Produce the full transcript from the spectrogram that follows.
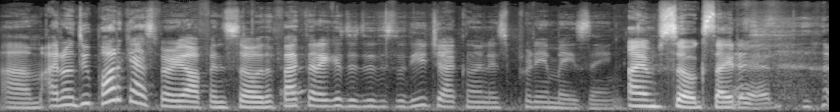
Um, I don't do podcasts very often, so the fact that I get to do this with you, Jacqueline, is pretty amazing. I am so excited.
